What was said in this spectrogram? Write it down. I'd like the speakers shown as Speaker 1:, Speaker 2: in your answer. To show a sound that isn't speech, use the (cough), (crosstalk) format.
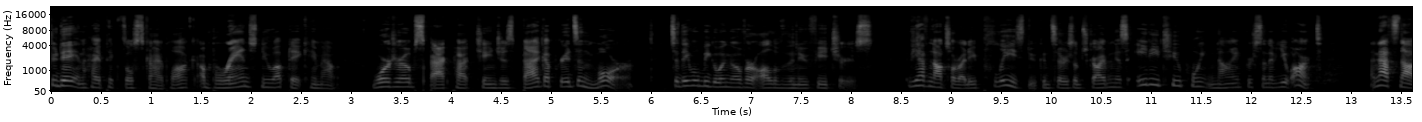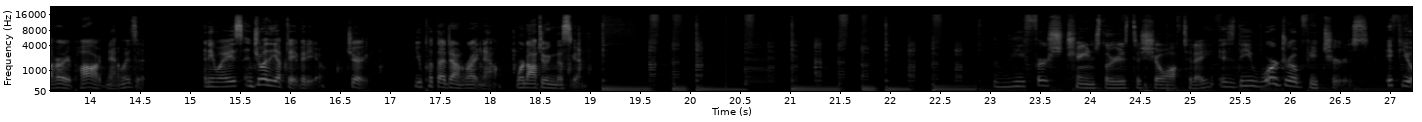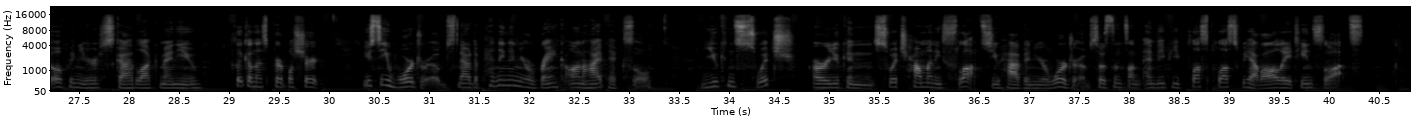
Speaker 1: Today in Hypixel Skyblock, a brand new update came out. Wardrobes, backpack changes, bag upgrades, and more. Today we'll be going over all of the new features. If you have not already, please do consider subscribing as 82.9% of you aren't. And that's not very pog now, is it? Anyways, enjoy the update video. Jerry, you put that down right now. We're not doing this again. The first change there is to show off today is the wardrobe features. If you open your Skyblock menu, click on this purple shirt, you see wardrobes. Now depending on your rank on Hypixel, you can switch, or you can switch how many slots you have in your wardrobe. So since I'm MVP++, we have all 18 slots.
